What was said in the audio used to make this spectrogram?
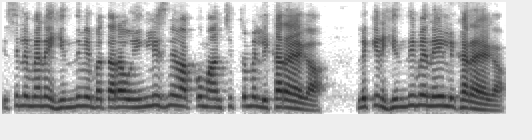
इसलिए मैंने हिंदी में बता रहा हूँ इंग्लिश में आपको मानचित्र में लिखा रहेगा। लेकिन हिंदी में नहीं लिखा रहेगा।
